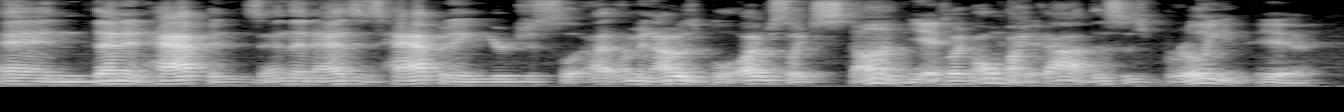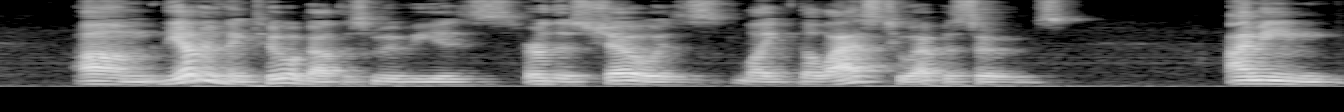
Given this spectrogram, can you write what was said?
and then it happens and then as it's happening you're just like- i, I mean i was i was like stunned yeah. i was like oh my Yeah. god this is brilliant yeah um the other thing too about this movie is or this show is like the last two episodes i mean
